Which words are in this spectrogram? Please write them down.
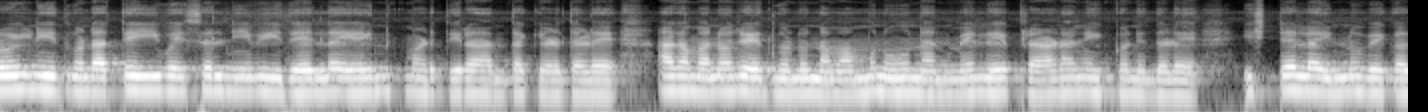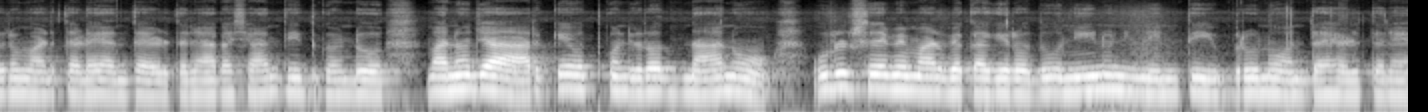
ರೋಹಿಣಿ ಇದ್ಕೊಂಡು ಅತ್ತೆ, ಈ ವಯಸ್ಸಲ್ಲಿ ನೀವು ಇದೆಲ್ಲ ಏನಕ್ಕೆ ಮಾಡ್ತೀರಾ? ಅಂತ ಕೇಳ್ತಾಳೆ. ಆಗ ಮನೋಜ ಎದ್ಕೊಂಡು ನಮ್ಮ ಅಮ್ಮನು ನನ್ನ ಮೇಲೆ ಪ್ರಾಣನೇ ಇಟ್ಕೊಂಡಿದ್ದಾಳೆ. ಇಷ್ಟೆಲ್ಲ ಇನ್ನೂ ಬೇಕಾದರೂ ಮಾಡ್ತಾಳೆ ಅಂತ ಹೇಳ್ತಾನೆ. ಆಗ ಶಾಂತಿ ಇದ್ಕೊಂಡು ಮನೋಜ, ಹರಕೆ ಹೊತ್ಕೊಂಡಿರೋದು ನಾನು. ಉರುಳ್ ಸೇವೆ ಮಾಡಬೇಕಾಗಿರೋದು ನೀನು ನಿನ್ನ ಹೆಂಡತಿ ಇಬ್ಬರೂ ಅಂತ ಹೇಳ್ತಾನೆ.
